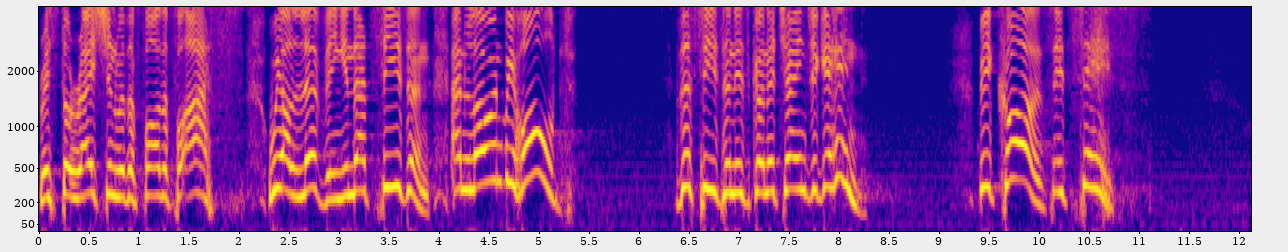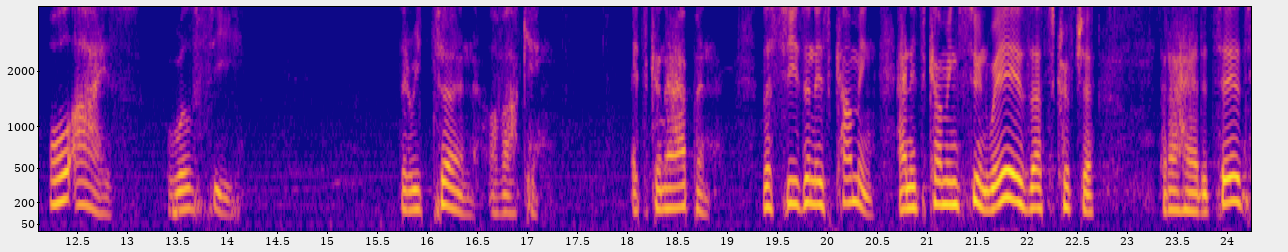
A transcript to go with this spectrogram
restoration with the Father for us. We are living in that season. And lo and behold, this season is going to change again. Because it says, all eyes will see the return of our King. It's going to happen. The season is coming, and it's coming soon. Where is that scripture that I had? It said,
